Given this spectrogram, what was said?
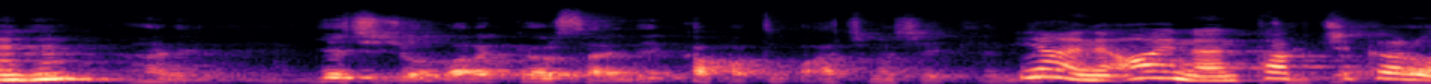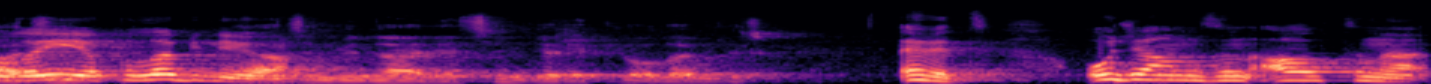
Yani hani geçici olarak görselliği kapatıp açma şeklinde. Yani aynen tak çıkar olayı Acil- yapılabiliyor. Acil müdahale için gerekli olabilir. Evet, ocağımızın altına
